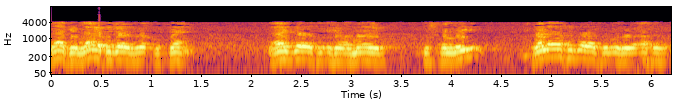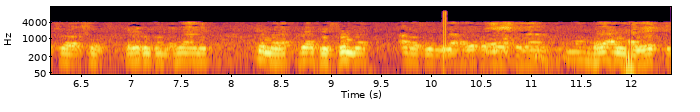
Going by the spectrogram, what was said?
لكن لا يتجاوز الوقت الثاني. لا يتجاوز العشاء والمغرب نصف الليل ولا يتجاوز الظهر واخر صلاه الصبح فيكون قبل ذلك كما جاء في السنة عن رسول الله عليه الصلاة والسلام. ولعل هذا يكفي.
